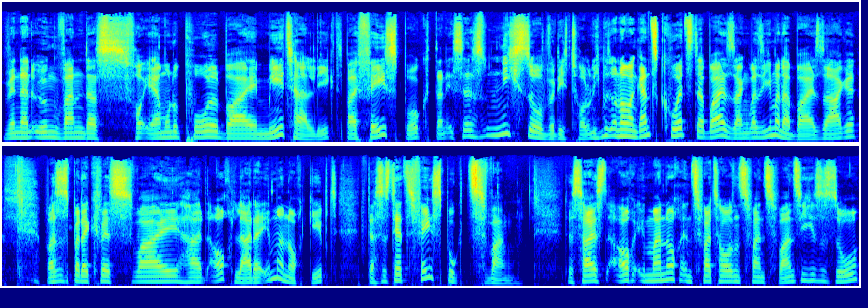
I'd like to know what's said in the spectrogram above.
wenn dann irgendwann das VR-Monopol bei Meta liegt, bei Facebook, dann ist das nicht so wirklich toll. Und ich muss auch noch mal ganz kurz dabei sagen, was ich immer dabei sage, was es bei der Quest 2 halt auch leider immer noch gibt, das ist jetzt Facebook-Zwang. Das heißt, auch immer noch in 2022 ist es so,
